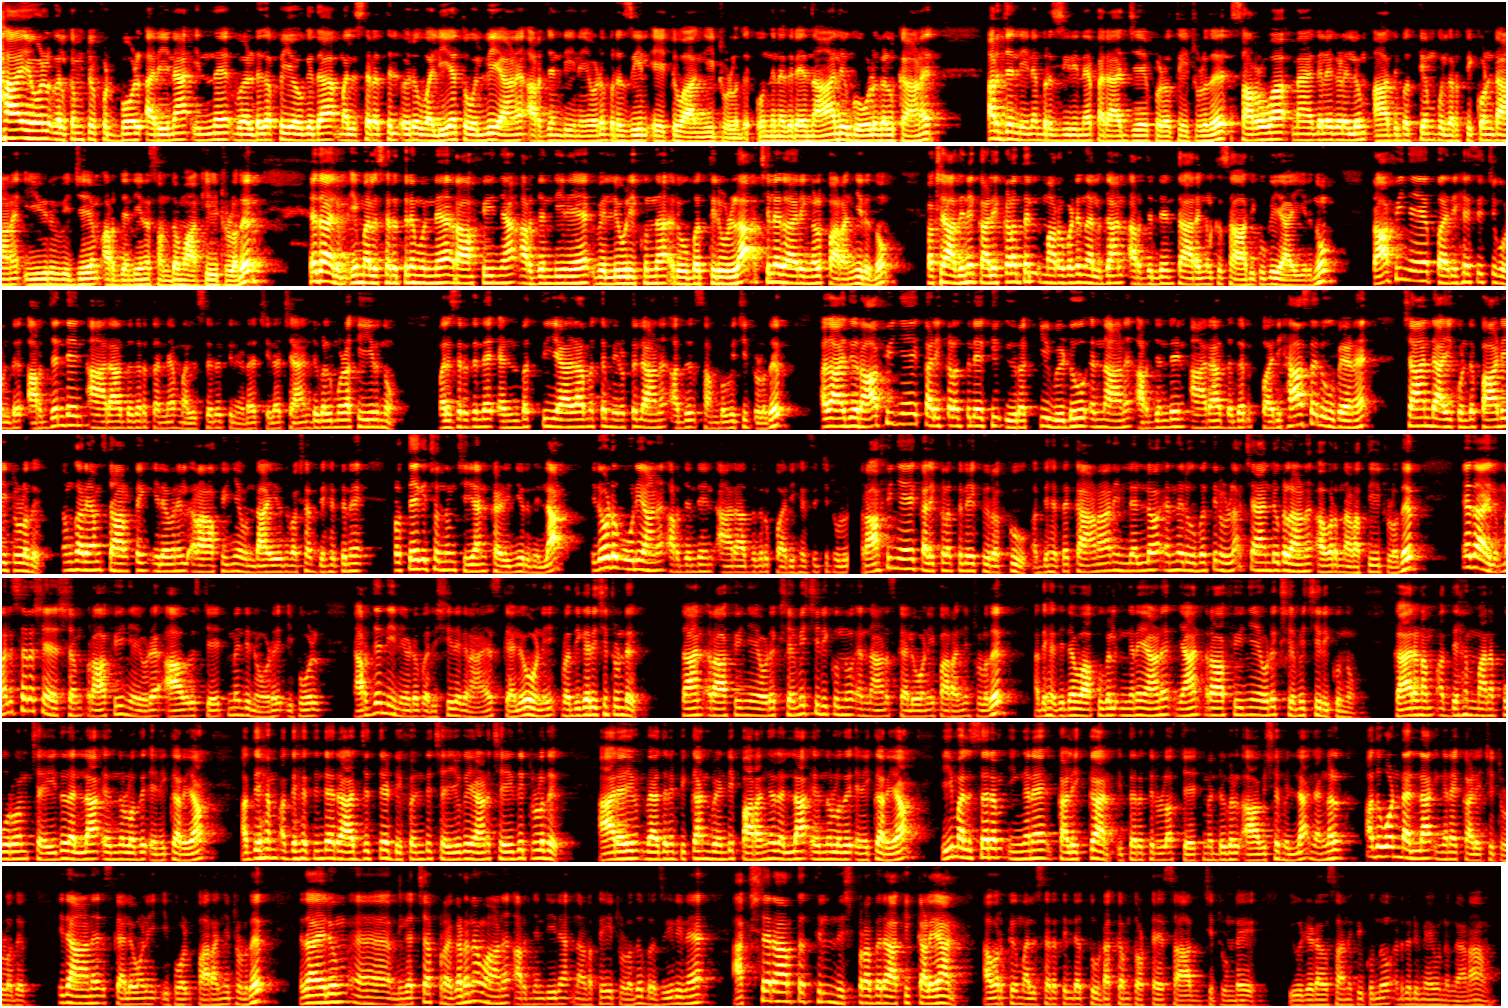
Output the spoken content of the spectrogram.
Hi all welcome to football arena ഇന്ന് world cup യോഗ്യതാ മത്സരത്തിൽ ഒരു വലിയ തോൽവിയാണ് അർജന്റീനയോട് ബ്രസീൽ ഏറ്റുവാങ്ങിയിട്ടുള്ളത്. ഒന്നിനെതിരെ നാല് ഗോളുകൾക്കാണ് അർജന്റീന ബ്രസീലിനെ പരാജയപ്പെടുത്തിയിട്ടുള്ളത്. സർവ മേഖലകളിലും ആധിപത്യം പുലർത്തിക്കൊണ്ടാണ് ഈ ഒരു വിജയം അർജന്റീന സ്വന്തമാക്കിയിട്ടുള്ളത്. ഏതായാലും ഈ മത്സരത്തിന് മുന്നേ റാഫീന അർജന്റീനയെ വെല്ലുവിളിക്കുന്ന രൂപത്തിലുള്ള ചില കാര്യങ്ങൾ പറഞ്ഞിരുന്നു. പക്ഷെ അതിന് കളിക്കളത്തിൽ മറുപടി നൽകാൻ അർജന്റീൻ താരങ്ങൾക്ക് സാധിക്കുകയായിരുന്നു. റാഫിഞ്ഞയെ പരിഹസിച്ചുകൊണ്ട് അർജന്റീൻ ആരാധകർ തന്നെ മത്സരത്തിനിടെ ചില ചാൻഡുകൾ മുഴക്കിയിരുന്നു. മത്സരത്തിന്റെ എൺപത്തിയേഴാമത്തെ മിനിറ്റിലാണ് അത് സംഭവിച്ചിട്ടുള്ളത്. അതായത് റാഫിഞ്ഞയെ കളിക്കളത്തിലേക്ക് ഇറക്കി വിടൂ എന്നാണ് അർജന്റീൻ ആരാധകർ പരിഹാസ രൂപേണ ചാൻഡ് ആയിക്കൊണ്ട് പാടിയിട്ടുള്ളത്. നമുക്കറിയാം സ്റ്റാർട്ടിംഗ് ഇലവനിൽ റാഫിഞ്ഞ ഉണ്ടായിരുന്നു. പക്ഷെ അദ്ദേഹത്തിന് പ്രത്യേകിച്ചൊന്നും ചെയ്യാൻ കഴിഞ്ഞിരുന്നില്ല. ഇതോടുകൂടിയാണ് അർജന്റീൻ ആരാധകർ പരിഹസിച്ചിട്ടുള്ളത്. റാഫിഞ്ഞയെ കളിക്കളത്തിലേക്ക് ഇറക്കൂ. അദ്ദേഹത്തെ കാണാനില്ലല്ലോ എന്ന രൂപത്തിലുള്ള ചാൻഡുകളാണ് അവർ നടത്തിയിട്ടുള്ളത്. ഏതായാലും മത്സരശേഷം റാഫിഞ്ഞയുടെ ആ ഒരു സ്റ്റേറ്റ്മെന്റിനോട് ഇപ്പോൾ അർജന്റീനയുടെ പരിശീലകനായ സ്കലോണി പ്രതികരിച്ചിട്ടുണ്ട്. താൻ റാഫീഞ്ഞയോട് ക്ഷമിച്ചിരിക്കുന്നു എന്നാണ് സ്കലോണി പറഞ്ഞിട്ടുള്ളത്. അദ്ദേഹത്തിന്റെ വാക്കുകൾ ഇങ്ങനെയാണ്. ഞാൻ റാഫീഞ്ഞയോട് ക്ഷമിച്ചിരിക്കുന്നു. കാരണം അദ്ദേഹം മനഃപൂർവം ചെയ്തതല്ല എന്നുള്ളത് എനിക്കറിയാം. അദ്ദേഹം അദ്ദേഹത്തിന്റെ രാജ്യത്തെ ഡിഫെൻഡ് ചെയ്യുകയാണ് ചെയ്തിട്ടുള്ളത്. ആരെയും വേദനിപ്പിക്കാൻ വേണ്ടി പറഞ്ഞതല്ല എന്നുള്ളത് എനിക്കറിയാം. ഈ മത്സരം ഇങ്ങനെ കളിക്കാൻ ഇത്തരത്തിലുള്ള സ്റ്റേറ്റ്മെന്റുകൾ ആവശ്യമില്ല. ഞങ്ങൾ അതുകൊണ്ടല്ല ഇങ്ങനെ കളിച്ചിട്ടുള്ളത്. ഇതാണ് സ്കലോണി ഇപ്പോൾ പറഞ്ഞിട്ടുള്ളത്. ഏതായാലും മികച്ച പ്രകടനമാണ് അർജന്റീന നടത്തിയിട്ടുള്ളത്. ബ്രസീലിനെ അക്ഷരാർത്ഥത്തിൽ നിഷ്പ്രഭരാക്കി കളയാൻ അവർക്ക് മത്സരത്തിന്റെ തുടക്കം തൊട്ടേ സാധിച്ചിട്ടുണ്ട്. ഈ വീഡിയോയുടെ അവസാനിപ്പിക്കുന്നു. അടുത്തൊരു മേ കൊണ്ടും കാണാം.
